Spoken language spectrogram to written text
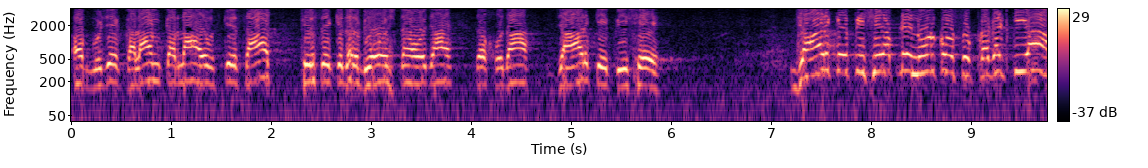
اب مجھے کلام کرنا ہے اس کے ساتھ۔ پھر سے کدھر بے ہوش نہ ہو جائے تو خدا جاڑ کے پیچھے۔ جاڑ کے پیچھے اپنے نور کو پرگٹ کیا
